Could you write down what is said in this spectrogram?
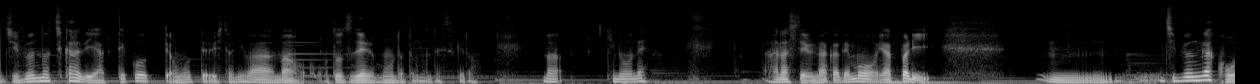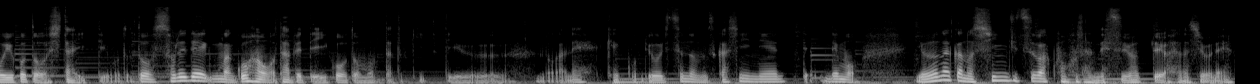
自分の力でやっていこうって思ってる人にはまあ訪れるものだと思うんですけど。まあ昨日ね話してる中でもやっぱりうん自分がこういうことをしたいっていうこととそれでまあご飯を食べていこうと思った時っていうのがね結構両立するの難しいねって。でも世の中の真実はこうなんですよっていう話をね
